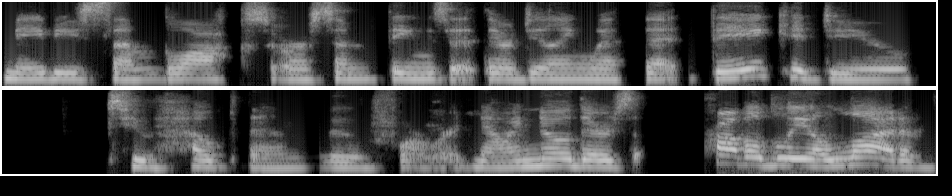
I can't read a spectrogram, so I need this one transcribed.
maybe some blocks or some things that they're dealing with, that they could do to help them move forward. Now, I know there's probably a lot of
